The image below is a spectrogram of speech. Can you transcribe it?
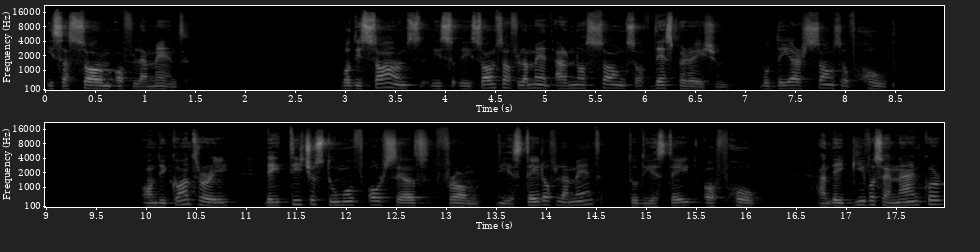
is a psalm of lament. But the psalms, the, the psalms of lament, are not songs of desperation, but they are songs of hope. On the contrary, they teach us to move ourselves from the state of lament to the state of hope, and they give us an anchor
